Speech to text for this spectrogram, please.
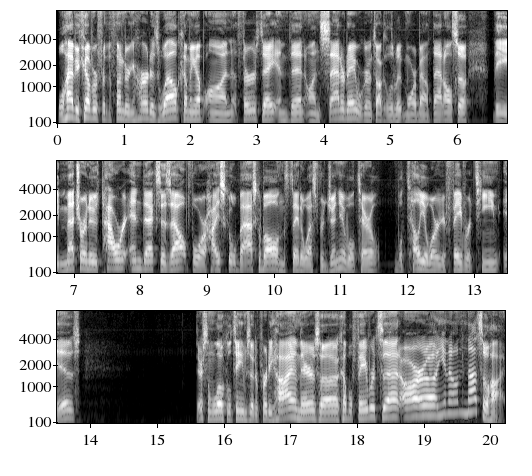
We'll have you covered for the Thundering Herd as well coming up on Thursday. And then on Saturday, we're going to talk a little bit more about that. Also, the Metro News Power Index is out for high school basketball in the state of West Virginia. We'll, tell we'll tell you where your favorite team is. There's some local teams that are pretty high, and there's a couple favorites that are, uh, you know, not so high.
